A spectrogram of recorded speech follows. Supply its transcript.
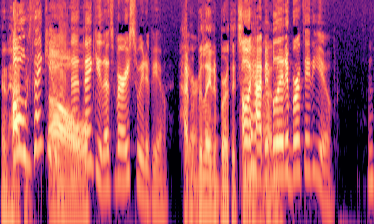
And oh, thank you. Oh. Th- thank you. That's very sweet of you. Happy dear. belated birthday to Oh, you. Oh, happy Isla. belated birthday to you.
